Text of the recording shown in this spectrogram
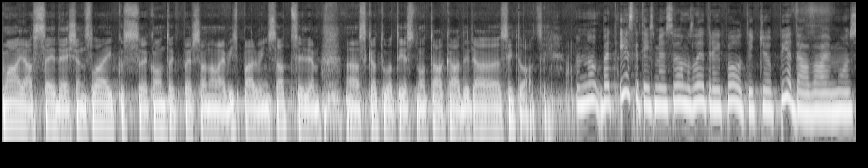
mājās sēdēšanas laikus kontaktpersonām vai vispār viņus atceļam, skatoties no tā, kāda ir situācija. Nu, bet ieskatīsimies vēl mazliet arī politiķu piedāvājumos.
